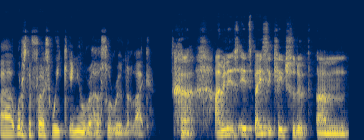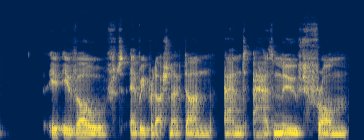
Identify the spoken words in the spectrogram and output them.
uh, what does the first week in your rehearsal room look like? I mean, it's it's basically sort of um, evolved every production I've done and has moved from,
